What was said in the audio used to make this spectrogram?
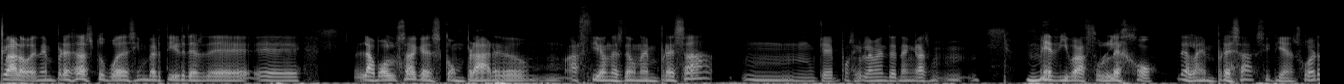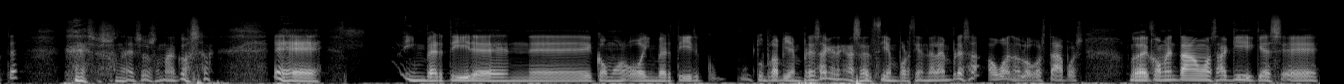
claro, en empresas tú puedes invertir desde eh, la bolsa, que es comprar eh, acciones de una empresa, mm, que posiblemente tengas medio azulejo de la empresa si tienen suerte. Eso es una, eso es una cosa. Eh, invertir en eh, como o invertir tu propia empresa que tengas el 100% de la empresa o bueno luego está pues lo que comentábamos aquí que es eh,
